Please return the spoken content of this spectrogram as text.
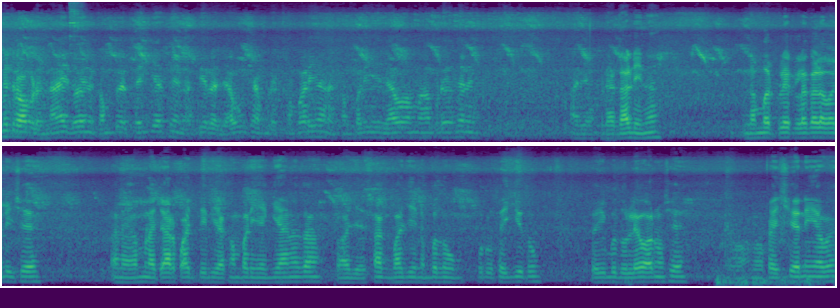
મિત્રો, આપણે નાહી ધોઈને કમ્પ્લીટ થઈ ગયા છે ને અત્યારે જવું છે આપણે ખંભાળિયા ને ખંભાળીએ જવામાં આપણે છે ને આજે આપણે આ ગાડીને નંબર પ્લેટ લગાડવાની છે અને હમણાં ચાર પાંચ દીધી ખંભાળીએ ગયા નહોતા તો આજે શાકભાજીને બધું પૂરું થઈ ગયું હતું, તો એ બધું લેવાનું છે. એમાં કંઈ છે નહીં હવે.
